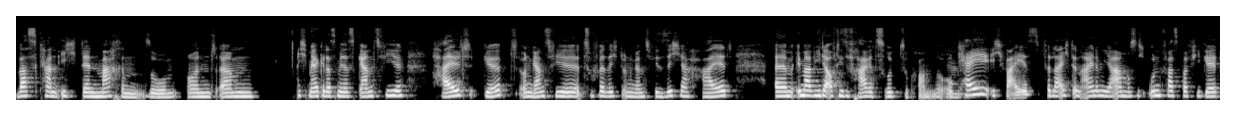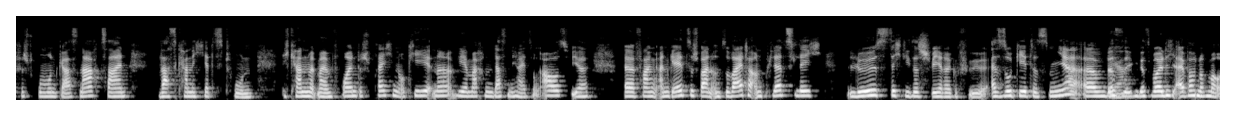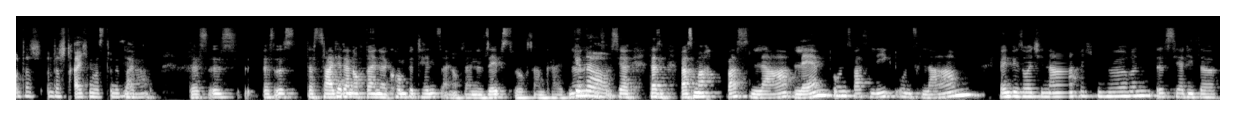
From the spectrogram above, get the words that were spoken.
was kann ich denn machen? So. Und ähm, ich merke, dass mir das ganz viel Halt gibt und ganz viel Zuversicht und ganz viel Sicherheit, ähm, immer wieder auf diese Frage zurückzukommen. So, okay, ich weiß, vielleicht in einem Jahr muss ich unfassbar viel Geld für Strom und Gas nachzahlen was kann ich jetzt tun? Ich kann mit meinem Freund besprechen, okay, ne, wir machen, lassen die Heizung aus, wir äh, fangen an, Geld zu sparen und so weiter. Und plötzlich löst sich dieses schwere Gefühl. Also so geht es mir. Ähm, deswegen, ja. das wollte ich einfach nochmal unter, unterstreichen, was du gesagt ja. hast. Das ist, das ist, das zahlt ja dann auf deine Kompetenz ein, auf deine Selbstwirksamkeit. Ne? Genau. Das ist ja, das, was macht, was la, lähmt uns, was legt uns lahm? Wenn wir solche Nachrichten hören, ist ja diese,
